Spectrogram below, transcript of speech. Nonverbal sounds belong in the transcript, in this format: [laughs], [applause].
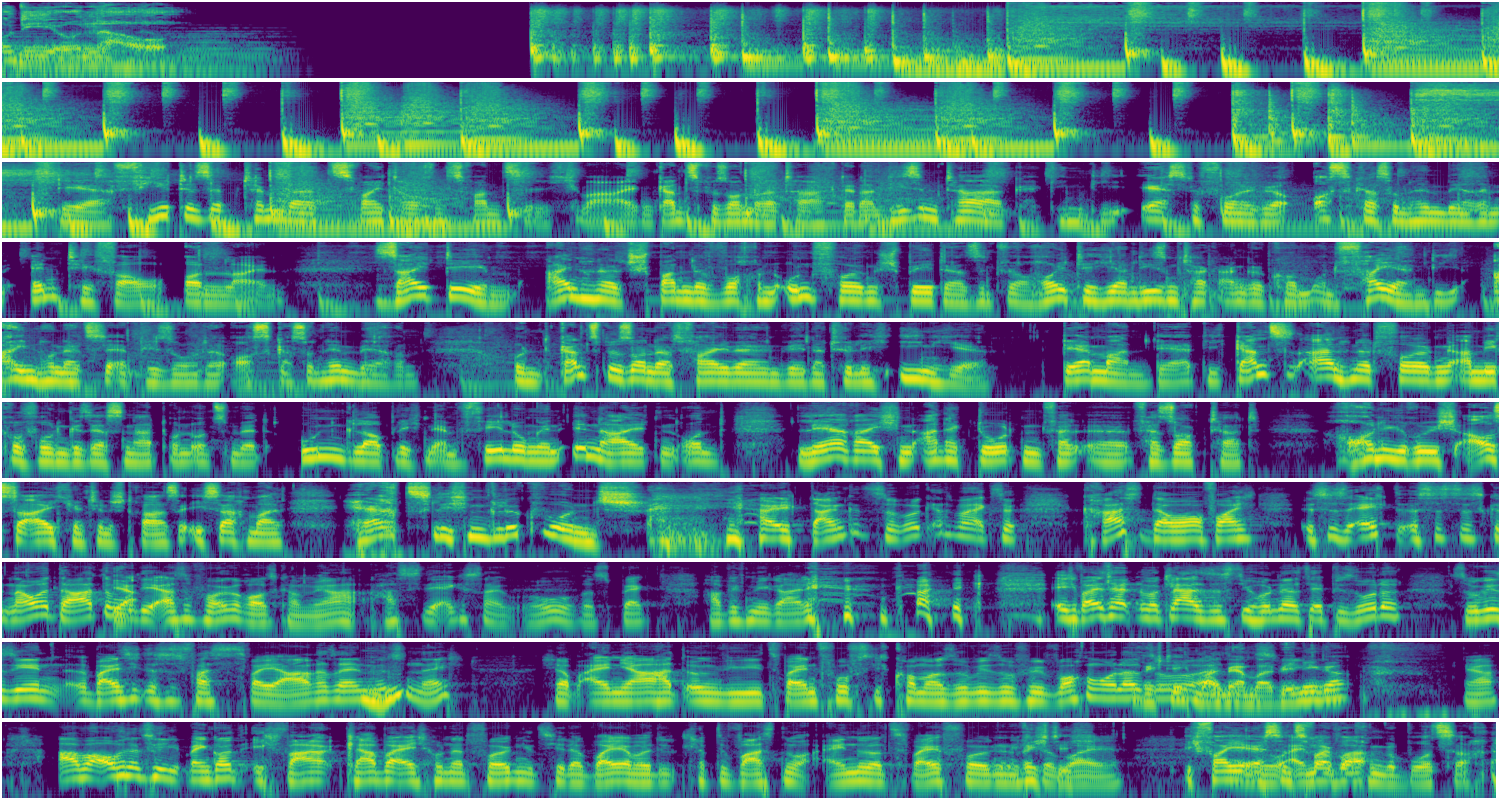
Audio Now. 4. September 2020 war ein ganz besonderer Tag, denn an diesem Tag ging die erste Folge Oscars und Himbeeren NTV online. Seitdem, 100 spannende Wochen und Folgen später, sind wir heute hier an diesem Tag angekommen und feiern die 100. Episode Oscars und Himbeeren. Und ganz besonders feiern wir natürlich ihn hier, der Mann, der die ganzen 100 Folgen am Mikrofon gesessen hat und uns mit unglaublichen Empfehlungen, Inhalten und lehrreichen Anekdoten ver äh, versorgt hat. Ronny Rüsch aus der Eichhörnchenstraße. Ich sag mal, herzlichen Glückwunsch. [laughs] Ja, ich danke zurück erstmal, Axel. Krass, darauf war ich, ist es echt, ist es das genaue Datum, Ja. wo die erste Folge rauskam, ja? Hast du dir extra, oh, Respekt, habe ich mir gar nicht, [laughs] gar nicht. Ich weiß halt nur, klar, es ist die 100. Episode. So gesehen weiß ich, dass es fast zwei Jahre Mhm. sein müssen, nicht? Ich glaube, ein Jahr hat irgendwie 52, sowieso viel Wochen oder Richtig, so. mal Also mehr, mal weniger. Ja, aber auch natürlich, mein Gott, ich war klar bei echt 100 Folgen jetzt hier dabei, aber du- ich glaube, du warst nur ein oder zwei Folgen nicht Richtig. dabei. Ich feiere erst Also in zwei Wochen Geburtstag.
